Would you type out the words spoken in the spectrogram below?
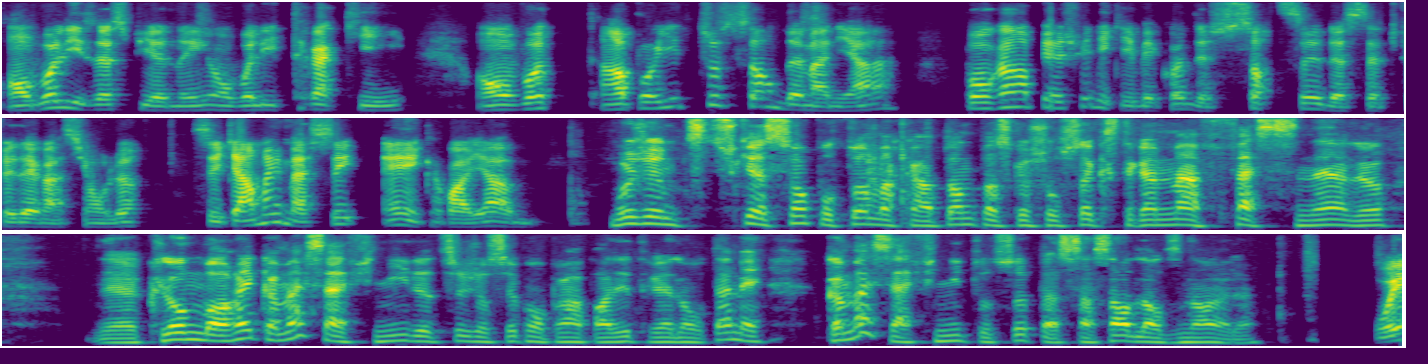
On va les espionner, on va les traquer, on va employer toutes sortes de manières pour empêcher les Québécois de sortir de cette fédération-là. C'est quand même assez incroyable. Moi, j'ai une petite question pour toi, Marc-Antoine, parce que je trouve ça extrêmement fascinant. Là. Euh, Claude Morin, comment ça a fini? Là? Tu sais, je sais qu'on peut en parler très longtemps, mais comment ça a fini tout ça? Parce que ça sort de l'ordinaire. Oui,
